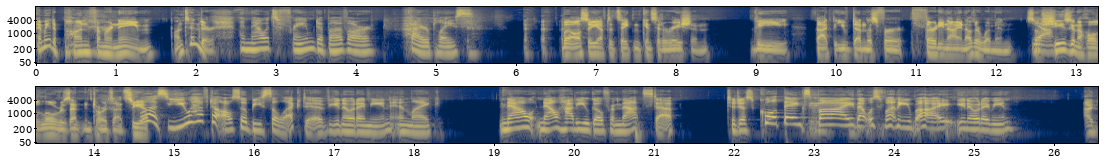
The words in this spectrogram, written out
I made a pun from her name on Tinder. And now it's framed above our fireplace. But also you have to take in consideration the fact that you've done this for 39 other women. So Yeah. she's going to hold a little resentment towards that. So yeah, Plus, you have to also be selective, you know what I mean? And like now, now how do you go from that step to just cool, thanks, bye. That was funny, bye. You know what I mean? I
